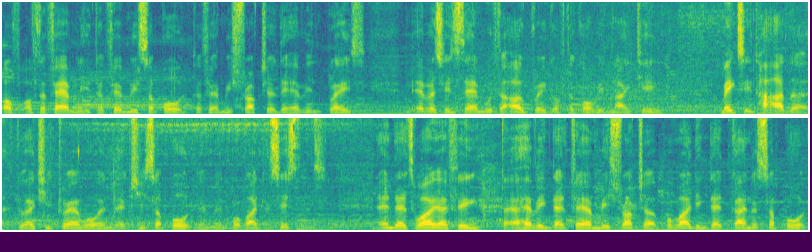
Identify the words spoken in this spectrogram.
of, of the family, the family support, the family structure they have in place. Ever since then, with the outbreak of the COVID-19, makes it harder to actually travel and actually support them and provide assistance. And that's why I think having that family structure, providing that kind of support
